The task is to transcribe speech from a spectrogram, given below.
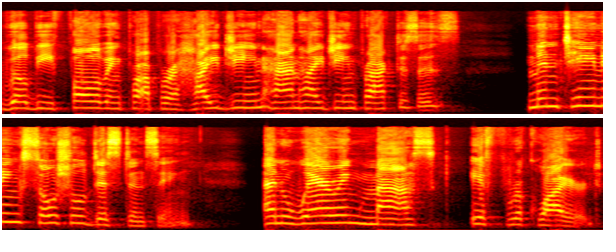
will be following proper hygiene, hand hygiene practices, maintaining social distancing, and wearing masks if required.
